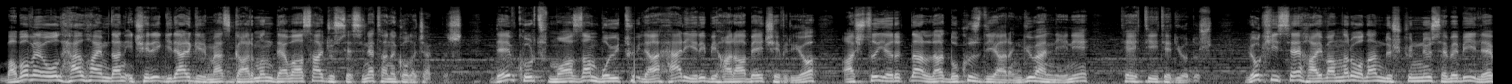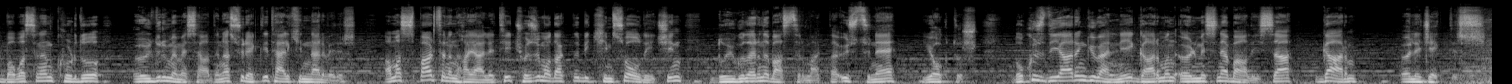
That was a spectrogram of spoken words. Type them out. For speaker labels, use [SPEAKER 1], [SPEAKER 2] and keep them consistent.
[SPEAKER 1] Baba ve oğul Helheim'den içeri girer girmez Garm'ın devasa cüssesine tanık olacaktır. Dev kurt muazzam boyutuyla her yeri bir harabeye çeviriyor, açtığı yarıklarla dokuz diyarın güvenliğini tehdit ediyordur. Loki ise hayvanlara olan düşkünlüğü sebebiyle babasının kurduğu öldürmemesi adına sürekli telkinler verir. Ama Sparta'nın hayaleti çözüm odaklı bir kimse olduğu için duygularını bastırmakta üstüne yoktur. Dokuz diyarın güvenliği Garm'ın ölmesine bağlıysa Garm ölecektir.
